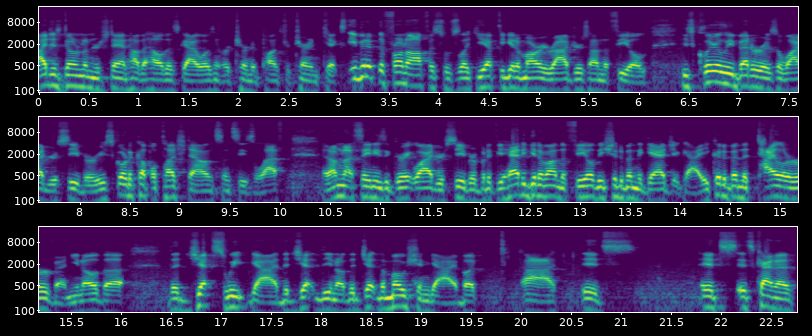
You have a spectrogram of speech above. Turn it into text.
I just don't understand how the hell this guy wasn't returning punts, returning kicks. Even if the front office was like, you have to get Amari Rodgers on the field, he's clearly better as a wide receiver. He scored a couple touchdowns since he's left, and I'm not saying he's a great wide receiver, but if you had to get him on the field, he should have been the gadget guy. He could have been the Tyler Ervin, you know, the the jet sweep guy, the jet, you know, the jet, the motion guy. But uh, it's it's it's kind of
